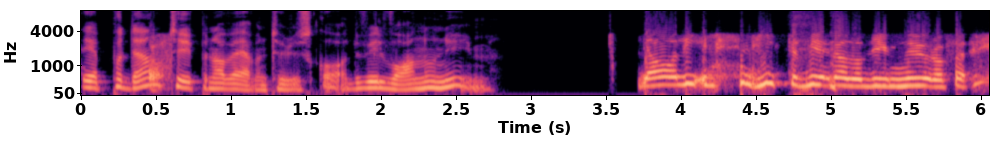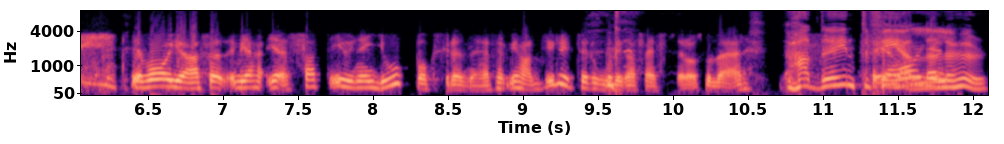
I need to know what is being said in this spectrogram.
Det är på den typen av äventyr du ska, du vill vara anonym? Ja, lite mer anonym nu då. För det var ju alltså, jag, jag satte ju in en jukebox i den där för vi hade ju lite roliga fester och sådär. Hade inte fel, ju, eller hur?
